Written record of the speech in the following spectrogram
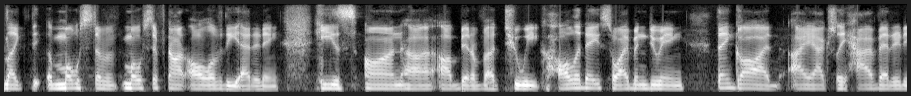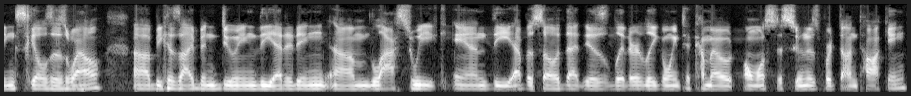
like the, most of most if not all of the editing he's on uh, a bit of a two week holiday so i've been doing thank god i actually have editing skills as well uh, because i've been doing the editing um, last week and the episode that is literally going to come out almost as soon as we're done talking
